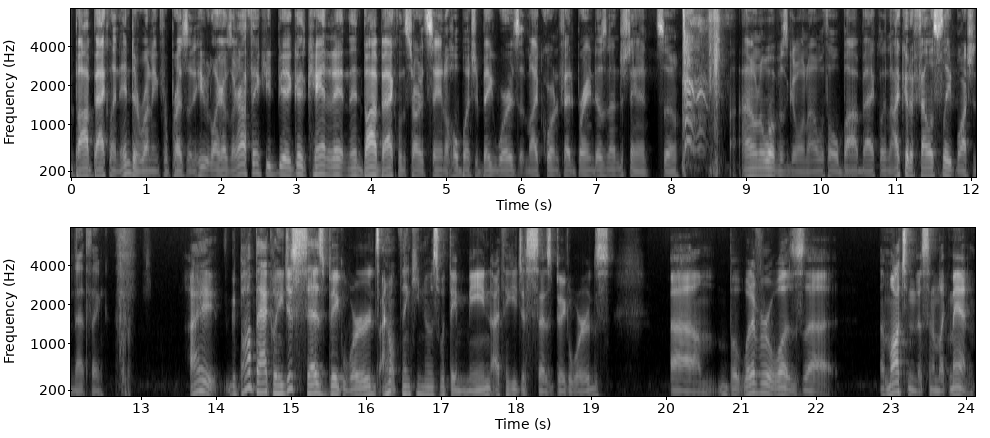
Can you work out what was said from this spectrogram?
Bob Backlund into running for president. He was like, I was like, I think you'd be a good candidate, and then Bob Backlund started saying a whole bunch of big words that my corn-fed brain doesn't understand. So I don't know what was going on with old Bob Backlund. I could have fell asleep watching that thing. I Bob Backlund, he just says big words. I don't think he knows what they mean. I think he just says big words. Um, but whatever it was, uh, I'm watching this and I'm like, man,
